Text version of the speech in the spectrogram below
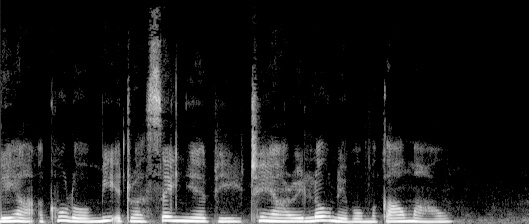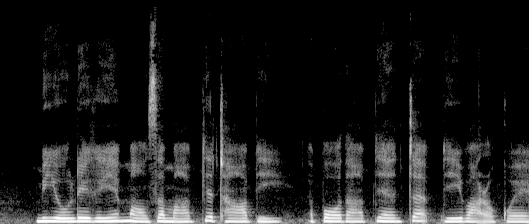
လေးဟာအခုလိုမိအတွက်စိတ်ညစ်ပြီးထင်ရတွေလုံနေဖို့မကောင်းပါဘူးမိကိုလေကရင်မှောင်ဆက်မှာပစ်ထားပြီးအပေါ်သာပြန်တက်ပြေးပါတော့ကွယ်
